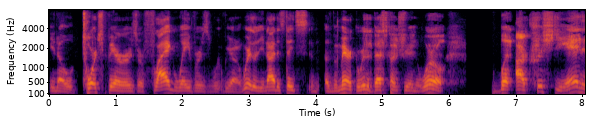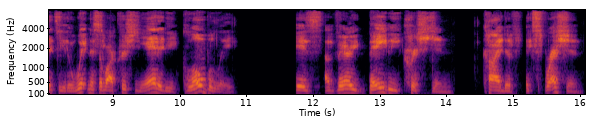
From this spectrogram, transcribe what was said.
you know, torchbearers or flag wavers. We are, we're the United States of America. We're the best country in the world. But our Christianity, the witness of our Christianity globally, is a very baby Christian kind of expression,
